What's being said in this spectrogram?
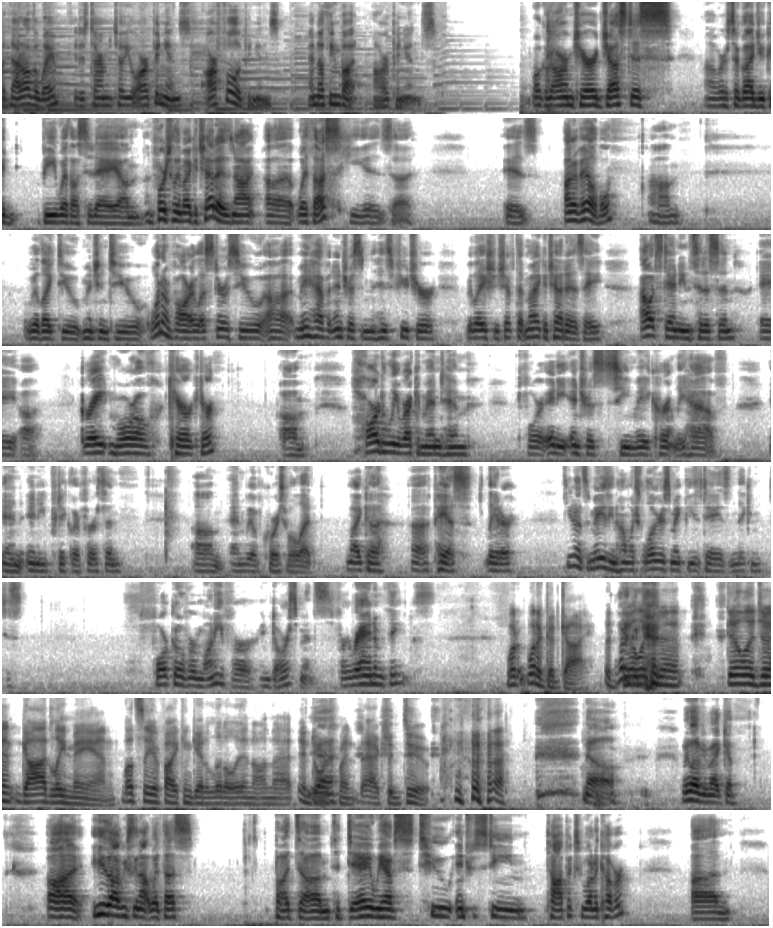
With that out of the way, it is time to tell you our opinions, our full opinions, and nothing but our opinions. Welcome to Armchair Justice. Uh, we're so glad you could be with us today. Um, unfortunately, Mike Acheta is not uh, with us. He is uh, is unavailable. Um, we'd like to mention to one of our listeners who uh, may have an interest in his future relationship that Mike Acheta is a outstanding citizen, a uh, great moral character. Um, heartily recommend him for any interests he may currently have in any particular person. Um, and we, of course, will let Micah uh, pay us later. You know, it's amazing how much lawyers make these days, and they can just fork over money for endorsements for random things. What what a good guy. A what diligent a diligent godly man. Let's see if I can get a little in on that endorsement yeah. action too. no. We love you, Micah. Uh, he's obviously not with us. But um, today we have two interesting topics we want to cover. Um,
